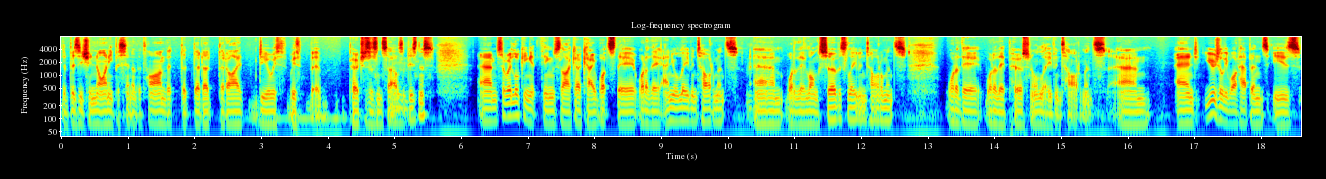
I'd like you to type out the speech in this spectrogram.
the position 90% of the time that, that, that, I, that I deal with, with uh, purchases and sales of business. Um, so we're looking at things like, okay, what's their, what are their annual leave entitlements? Um, what are their long service leave entitlements? What are their, what are their personal leave entitlements? Um, and usually, what happens is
